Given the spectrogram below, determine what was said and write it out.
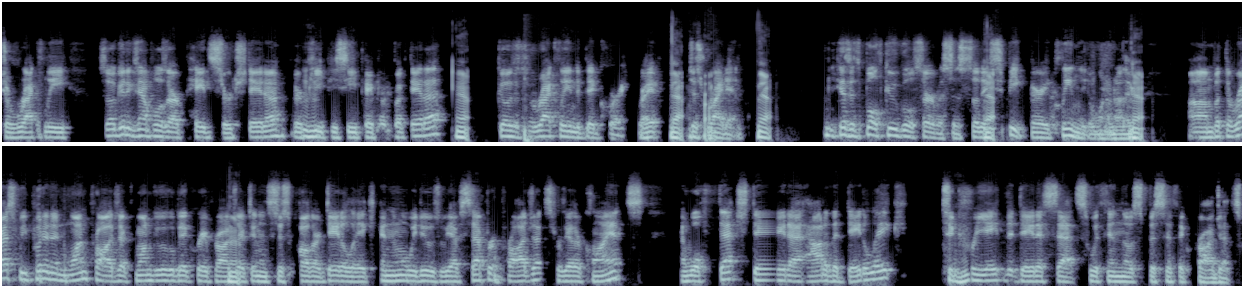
directly so a good example is our paid search data or Mhm. PPC pay per click data Yeah. goes directly into BigQuery, right? Yeah, Just right in. Yeah. Because it's both Google services, so they Yeah. speak very cleanly to one another. Yeah. Um, but the rest we put it in one project, one Google BigQuery project, and it's just called our data lake. And then what we do is we have separate projects for the other clients, and we'll fetch data out of the data lake to Mhm. create the data sets within those specific projects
